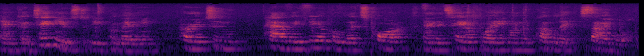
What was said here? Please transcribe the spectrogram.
and continues to be permitting her to have a vehicle that's parked and it's halfway on the public sidewalk.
